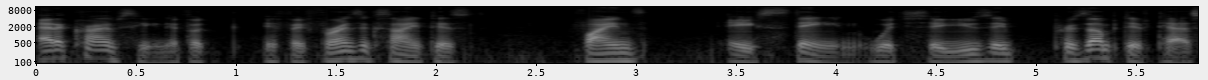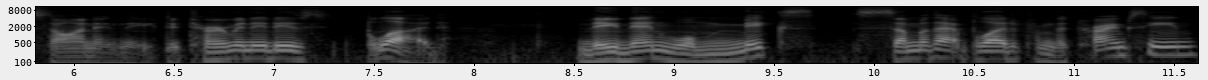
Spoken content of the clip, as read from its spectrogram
At a crime scene, if a, if a forensic scientist finds a stain, which they use a presumptive test on, and they determine it is blood, they then will mix some of that blood from the crime scene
